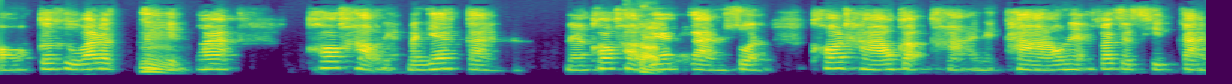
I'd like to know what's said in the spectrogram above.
ออกก็คือว่าเราจะเห็นว่าข้อเข่าเนี่ยมันแยกกันนะข้อเข่าแยกกันส่วนข้อเท้ากับขาเนี่ยเท้าเนี่ยก็จะชิดกัน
